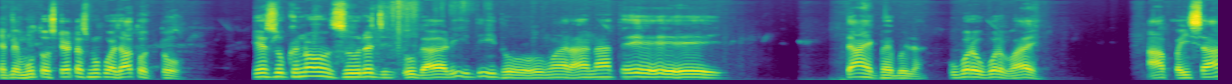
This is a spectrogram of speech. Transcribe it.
એટલે હું તો સ્ટેટસ મૂકવા જાતો જ તો કે સુખનો સૂરજ ઉગાડી દીધો મારા નાતે. ત્યાં એક ભાઈ બોલ્યા ઉપર ઉપર ભાઈ. આ પૈસા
